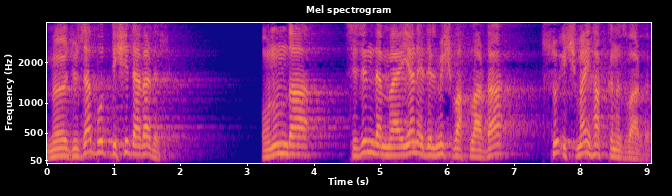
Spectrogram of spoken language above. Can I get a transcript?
Möcüzə bu dişi dəvədir. Onun da, sizin də müəyyən edilmiş vaxtlarda su içmək haqqınız vardır.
